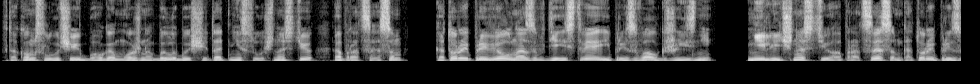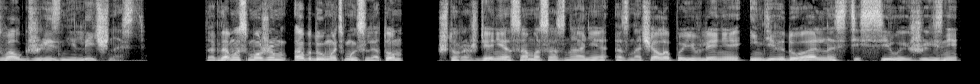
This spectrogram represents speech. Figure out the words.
В таком случае Бога можно было бы считать не сущностью, а процессом, который привел нас в действие и призвал к жизни, не личностью, а процессом, который призвал к жизни личность. Тогда мы сможем обдумать мысль о том, что рождение самосознания означало появление индивидуальности с силой жизни,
